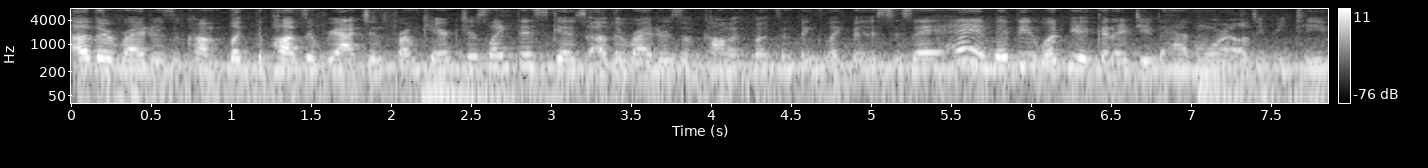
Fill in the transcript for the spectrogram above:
other writers of comic like the positive reactions from characters like this gives other writers of comic books and things like this to say, hey, maybe it would be a good idea to have more LGBT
